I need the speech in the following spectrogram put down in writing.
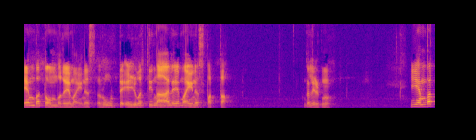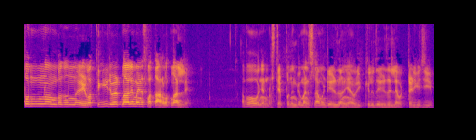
എൺപത്തൊമ്പത് മൈനസ് റൂട്ട് എഴുപത്തി നാല് മൈനസ് പത്താ. ഇതല്ലേ കിട്ടുന്നു ഈ എൺപത്തൊന്ന് ഒമ്പതൊന്ന് എഴുപത്തി ഇരുപത്തിനാല് മൈനസ് പത്ത് അറുപത്തിനാലല്ലേ? അപ്പോൾ ഞാൻ സ്റ്റെപ്പ് നിങ്ങൾക്ക് മനസ്സിലാൻ വേണ്ടി എഴുതുകയാണ്. ഞാൻ ഒരിക്കലും ഇത് എഴുതില്ല. ഒറ്റയടിക്ക് ചെയ്യും.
